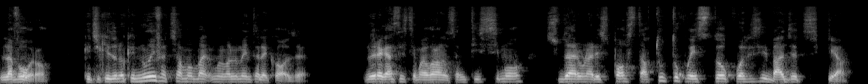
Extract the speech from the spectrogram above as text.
lavoro, che ci chiedono che noi facciamo manualmente le cose. Noi ragazzi stiamo lavorando tantissimo su dare una risposta a tutto questo, qualsiasi budget sia.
